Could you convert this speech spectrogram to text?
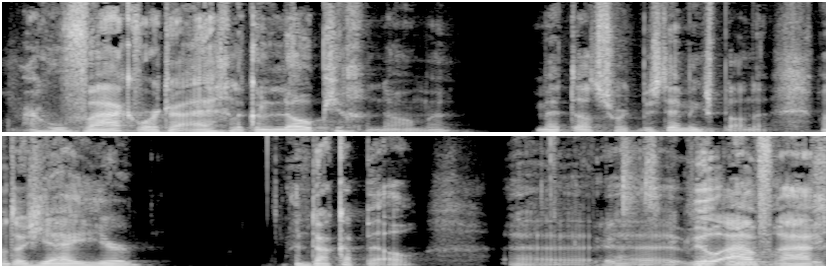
oh, maar hoe vaak wordt er eigenlijk een loopje genomen met dat soort bestemmingsplannen? Want als jij hier een dakkapel eh, eh, het, wil een- aanvragen, ik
